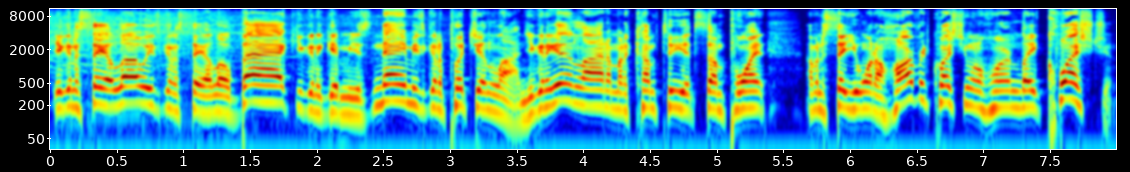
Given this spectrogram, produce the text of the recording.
You're going to say hello. He's going to say hello back. You're going to give me his name. He's going to put you in line. You're going to get in line. I'm going to come to you at some point. I'm going to say you want a Harvard question, you want a Horn Lake question.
